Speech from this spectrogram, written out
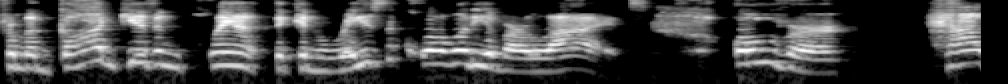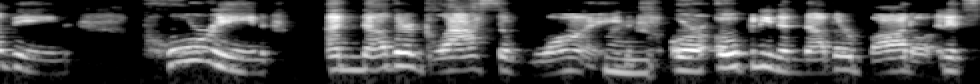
from a God given plant that can raise the quality of our lives over having, pouring another glass of wine right. or opening another bottle. And it's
